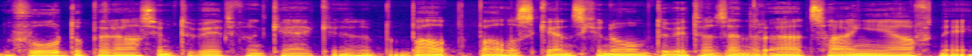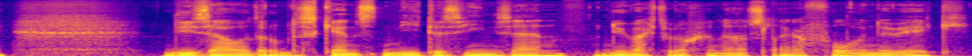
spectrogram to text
voor de operatie om te weten van, kijk, eh, bepaal- bepaalde scans genomen om te weten van, zijn er uitzaaiingen, ja of nee. Die zouden er op de scans niet te zien zijn. Nu wachten we nog een uitslag af volgende week.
